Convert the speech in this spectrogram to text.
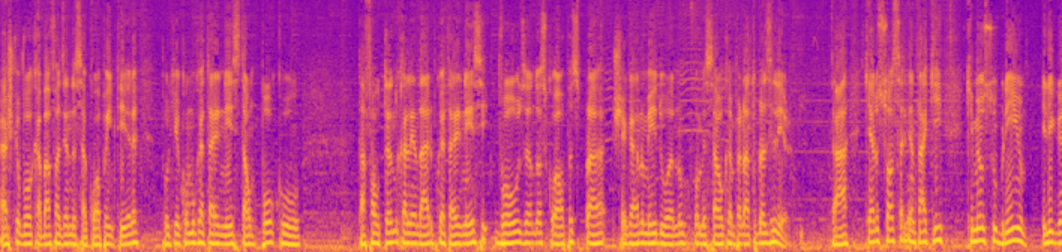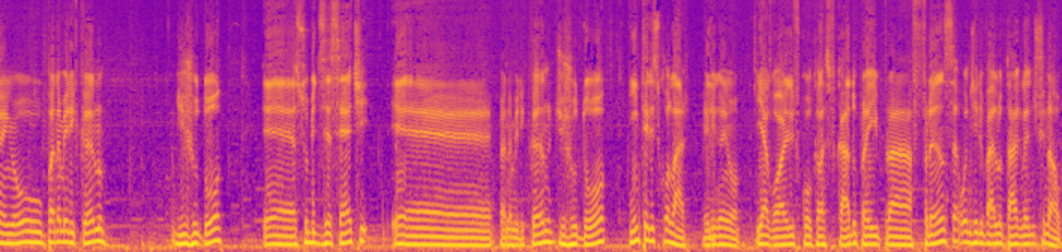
Acho que eu vou acabar fazendo essa Copa inteira, porque como o catarinense está um pouco tá faltando calendário pro catarinense, vou usando as copas para chegar no meio do ano começar o Campeonato Brasileiro. Tá? Quero só salientar aqui que meu sobrinho, ele ganhou o Pan-Americano de judô é, sub-17 é, pan-americano de judô interescolar ele ganhou e agora ele ficou classificado para ir para França onde ele vai lutar a grande final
